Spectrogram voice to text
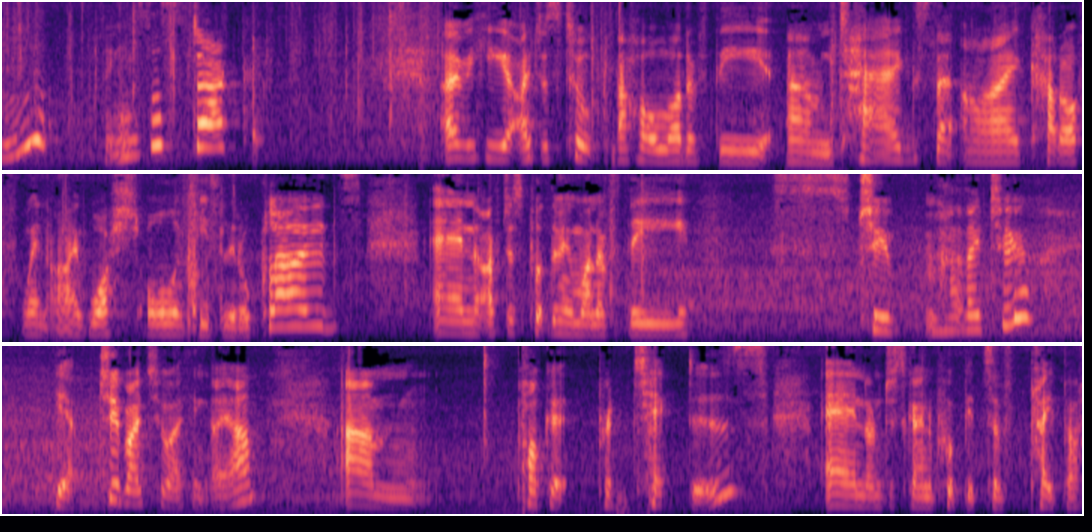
Ooh, things are stuck. Over here I just took a whole lot of the um, tags that I cut off when I washed all of his little clothes. And I've just put them in one of the two, are they two? Yeah, two by two I think they are. Um, pocket protectors and I'm just going to put bits of paper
